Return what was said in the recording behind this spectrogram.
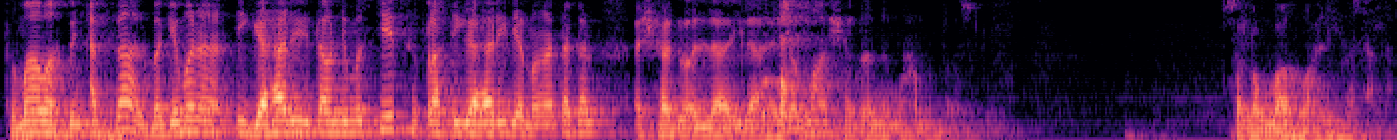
Thumamah bin Afsal bagaimana tiga hari ditawan di masjid setelah tiga hari dia mengatakan asyhadu an la ilaha illallah asyhadu anna muhammad rasulullah sallallahu alaihi wasallam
